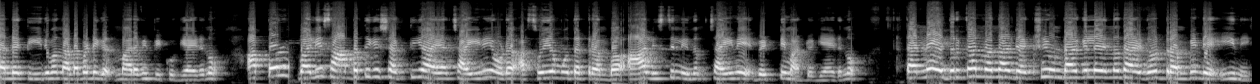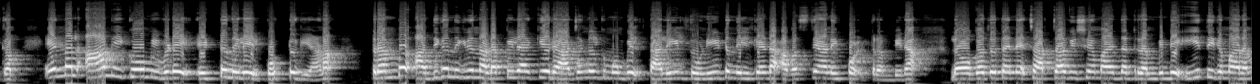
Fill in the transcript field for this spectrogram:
തന്റെ തീരുവ നടപടികൾ മരവിപ്പിക്കുകയായിരുന്നു. അപ്പോൾ വലിയ സാമ്പത്തിക ശക്തിയായ ചൈനയോട് അസൂയമൂത്ത ട്രംപ് ആ ലിസ്റ്റിൽ നിന്നും ചൈനയെ വെട്ടിമാറ്റുകയായിരുന്നു. തന്നെ എതിർക്കാൻ വന്നാൽ രക്ഷയുണ്ടാകില്ല എന്നതായിരുന്നു ട്രംപിന്റെ ഈ നീക്കം. എന്നാൽ ആ നീക്കവും ഇവിടെ എട്ട് നിലയിൽ പൊട്ടുകയാണ്. ട്രംപ് അധിക നികുതി നടപ്പിലാക്കിയ രാജ്യങ്ങൾക്ക് മുമ്പിൽ തലയിൽ തുണിയിട്ട് നിൽക്കേണ്ട അവസ്ഥയാണ് ഇപ്പോൾ ട്രംപിന്. ലോകത്ത് തന്നെ ചർച്ചാ വിഷയമായിരുന്ന ട്രംപിന്റെ ഈ തീരുമാനം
